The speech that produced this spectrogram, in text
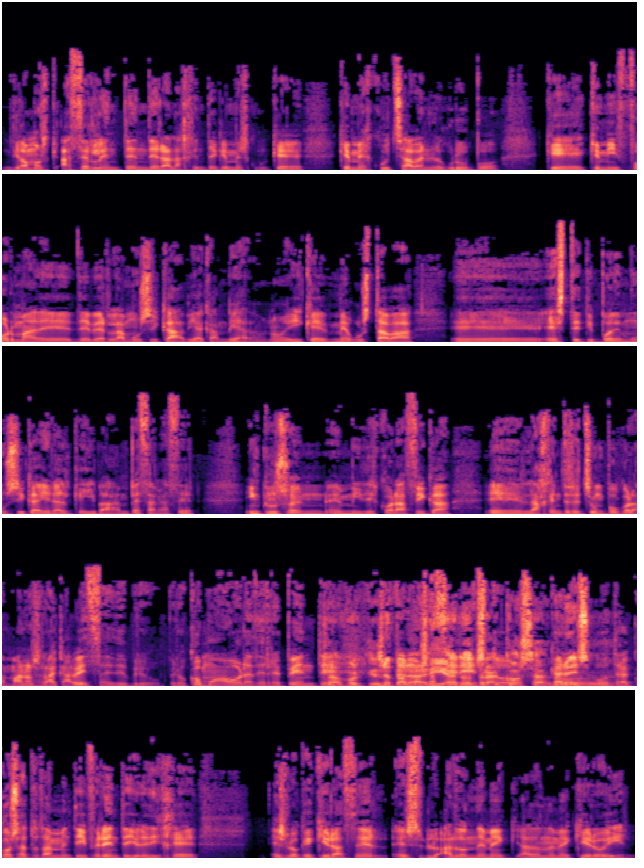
digamos, hacerle entender a la gente que me, que, que me escuchaba en el grupo que, que mi forma de, de, ver la música había cambiado, ¿no? Y que me gustaba eh, este tipo de música y era el que iba a empezar a hacer. Incluso en, en mi discográfica eh, la gente se echó un poco las manos a la cabeza. De, pero, pero ¿cómo ahora de repente no vamos a hacer otra esto? Cosa, Claro, es otra cosa totalmente diferente. Yo le dije, es lo que quiero hacer, es a donde me, a donde me quiero ir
